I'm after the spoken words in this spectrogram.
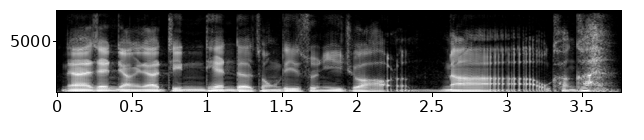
那先讲一下今天的总体损益就好了。那我看看。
